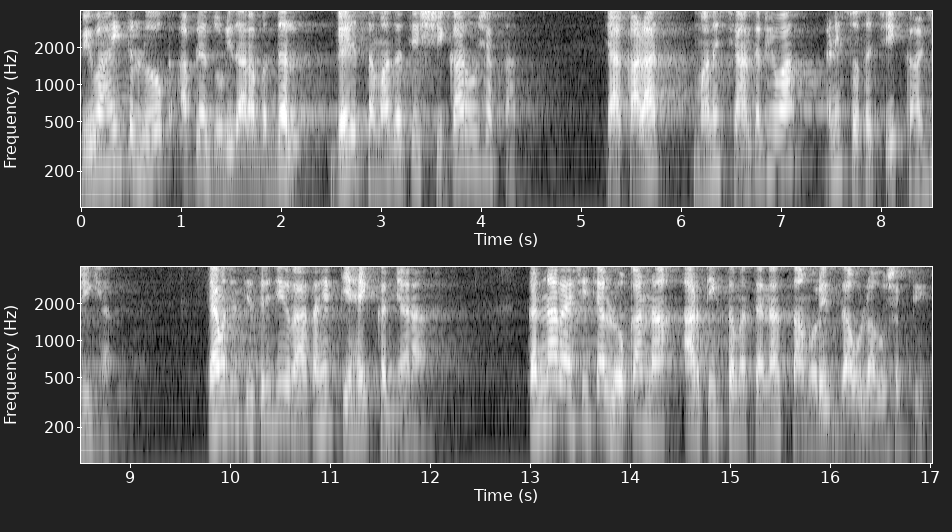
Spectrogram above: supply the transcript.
विवाहित लोक आपल्या जोडीदाराबद्दल गैरसमाजाचे शिकार होऊ शकतात. या काळात मन शांत ठेवा आणि स्वतःची काळजी घ्या. त्यामधील तिसरी जी रास आहे ती आहे कन्या रास. कन्या राशीच्या लोकांना आर्थिक समस्यांना सामोरे जाऊ लागू शकते.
